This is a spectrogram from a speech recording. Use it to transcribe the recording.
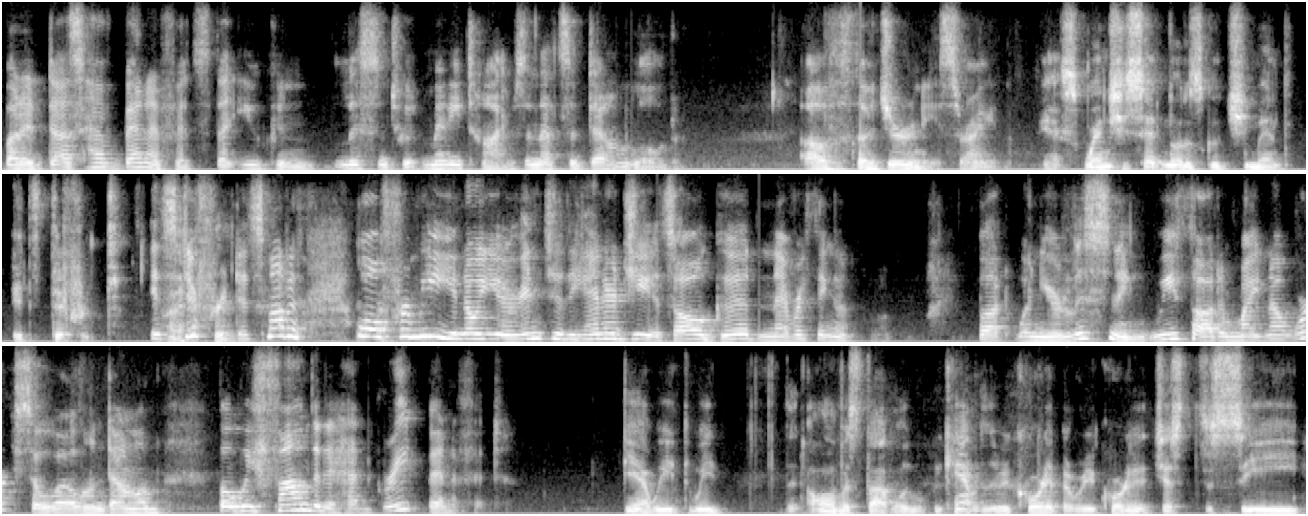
but it does have benefits that you can listen to it many times, and that's a download of the journeys, right? Yes, when she said not as good, she meant it's different. It's different. It's not a well for me. You know, you're into the energy. It's all good and everything. But when you're listening, we thought it might not work so well on download, but we found that it had great benefit. Yeah, we we all of us thought, well, we can't really record it, but we recorded it just to see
